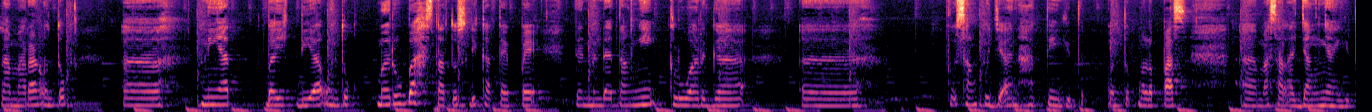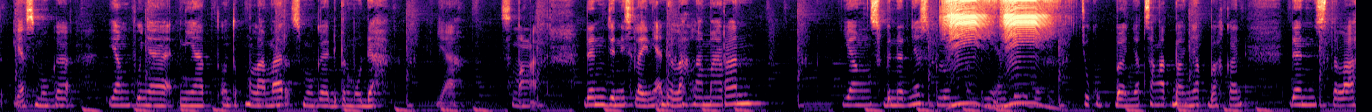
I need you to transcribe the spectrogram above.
lamaran untuk uh, niat baik dia untuk merubah status di KTP dan mendatangi keluarga uh, sang pujaan hati gitu untuk melepas uh, masa lajangnya gitu. Ya semoga yang punya niat untuk melamar semoga dipermudah ya. Semangat. Dan jenis lainnya adalah lamaran yang sebenarnya sebelum pandemi itu udah cukup banyak sangat banyak bahkan. Dan setelah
